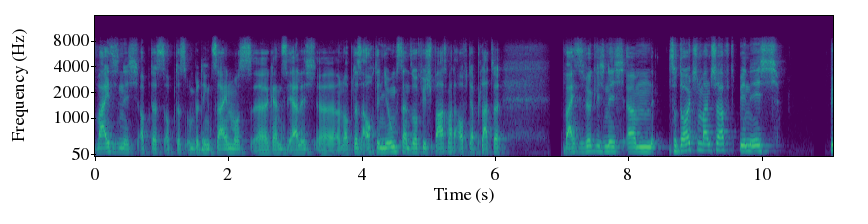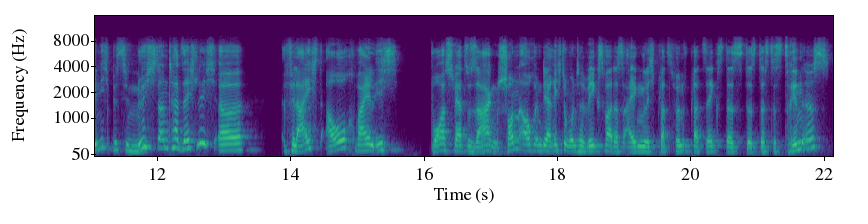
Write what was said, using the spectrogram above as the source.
weiß ich nicht, ob das, ob das unbedingt sein muss, äh, ganz ehrlich. Äh, und ob das auch den Jungs dann so viel Spaß macht auf der Platte, weiß ich wirklich nicht. Ähm, zur deutschen Mannschaft bin ich, bin ich ein bisschen nüchtern tatsächlich. Äh, vielleicht auch, weil ich boah, ist schwer zu sagen, schon auch in der Richtung unterwegs war, dass eigentlich Platz 5, Platz 6, dass, dass, dass das drin ist.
